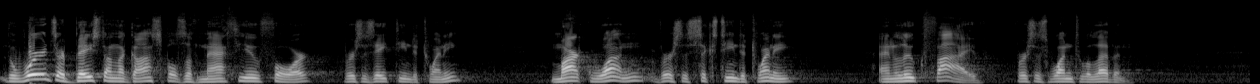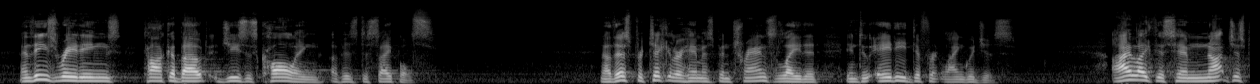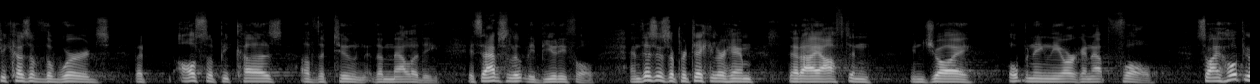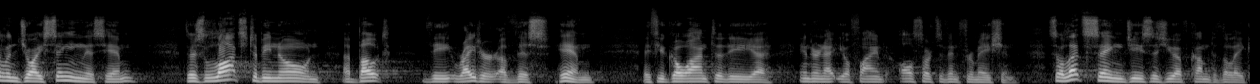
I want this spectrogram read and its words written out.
The words are based on the Gospels of Matthew 4, verses 18 to 20, Mark 1, verses 16 to 20, and Luke 5, verses 1 to 11. And these readings talk about Jesus' calling of his disciples. Now, this particular hymn has been translated into 80 different languages. I like this hymn not just because of the words, but also because of the tune, the melody. It's absolutely beautiful. And this is a particular hymn that I often enjoy opening the organ up full. So I hope you'll enjoy singing this hymn. There's lots to be known about the writer of this hymn. If you go onto the uh, internet, you'll find all sorts of information. So let's sing, Jesus, you have come to the lake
